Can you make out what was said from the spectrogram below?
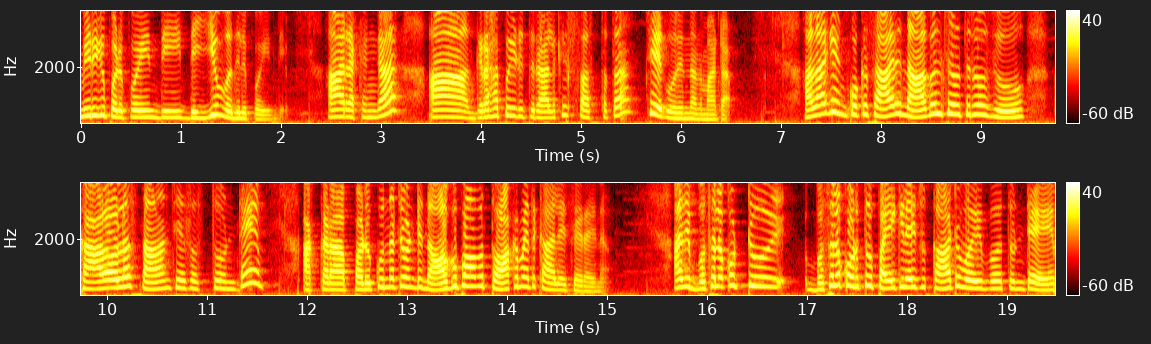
విరిగి పడిపోయింది దెయ్యం వదిలిపోయింది. ఆ రకంగా ఆ గ్రహపీడితురాలకి స్వస్థత చేకూరిందనమాట అలాగే ఇంకొకసారి నాగుల చవితి రోజు కాలువలో స్నానం చేసి వస్తూ ఉంటే అక్కడ పడుకున్నటువంటి నాగుపాము తోక మీద కాలేశారు ఆయన. అది బుసల కొట్టు బుసల కొడుతూ పైకి లేచి కాటు వైపోతుంటే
